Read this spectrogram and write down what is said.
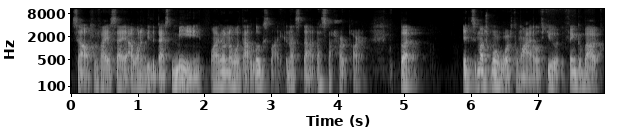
self, if I say I want to be the best me, well, I don't know what that looks like, and that's the that's the hard part. But it's much more worthwhile if you think about.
